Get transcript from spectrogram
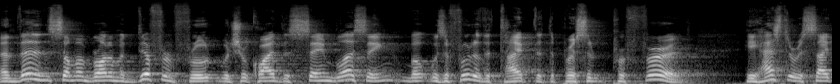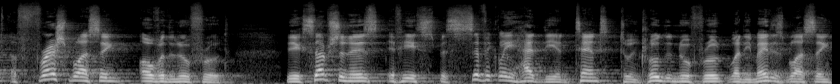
and then someone brought him a different fruit which required the same blessing but was a fruit of the type that the person preferred, he has to recite a fresh blessing over the new fruit. The exception is if he specifically had the intent to include the new fruit when he made his blessing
